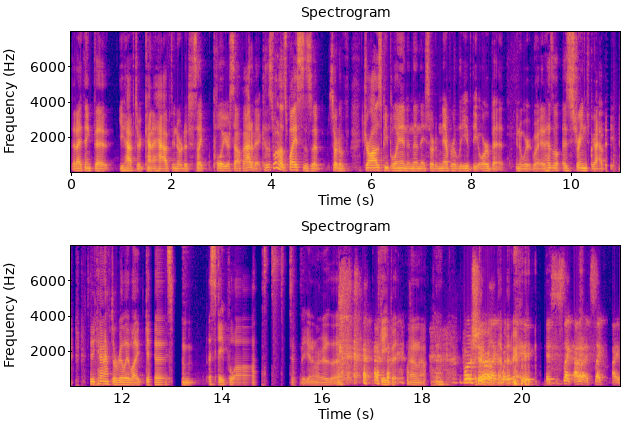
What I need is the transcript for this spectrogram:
that I think that you have to kind of have in order to just like pull yourself out of it. Because it's one of those places that sort of draws people in and then they sort of never leave the orbit in a weird way. It has a, a strange gravity. So you kind of have to really like get some escape velocity in order to escape it. I don't know. For sure like it, it's just like i don't know it's like i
